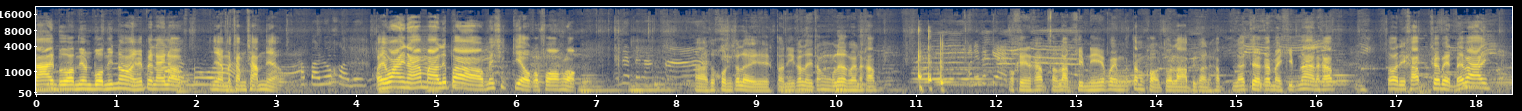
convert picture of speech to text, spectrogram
ดูอะตาบวมเนี่ยมันบวมนิดหน่อยไม่เป็นไรหรอกเนี่ยมันช้ำๆเนี่ย เอาไปลูกขอดูไปว่ายน้ำมาหรือเปล่า ไม่ใช่เกี่ยวกับฟองหรอกเอ็นเดไปล้างตาอ่าทุกคนก็เลยตอนนี้ก็เลยต้องเลิกแล้วนะครับ อันนี้ไปเก็บ โอเคนะครับสำหรับคลิปนี้พวกเอ็มก็ต้องขอตัวลาไปก่อนนะครับ แล้วเจอกันใหม่คลิปหน้านะครับ สวัสดีครับเชอร์เบตบ๊ายบายบ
